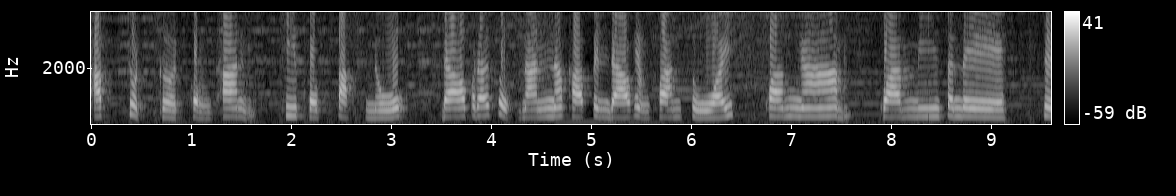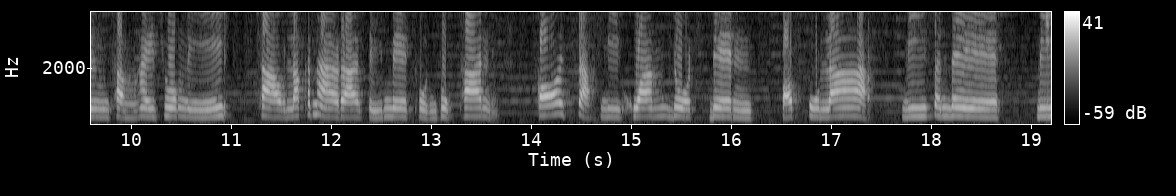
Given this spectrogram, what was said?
ทับจุดเกิดของท่านที่พบตักนุดาวประศุกร์นั้นนะคะ เป็นดาวแห่งความสวย ความงาม ความมีเสน่ห์จึงทำให้ช่วงนี้ ชาวลัคนาราศีเมถุนทุกท่าน ก็จะมีความโดดเด่นป๊อปปูล่ามีเสน่ห์มี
